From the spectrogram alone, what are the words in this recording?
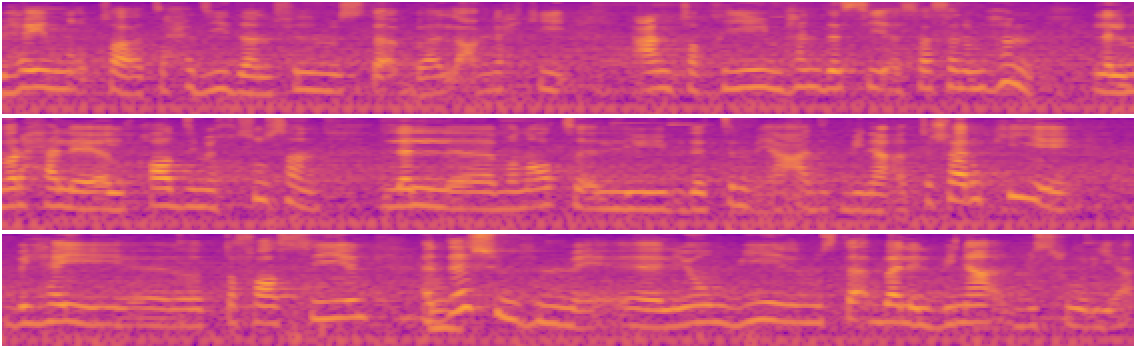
بهي النقطة تحديدا في المستقبل. عم نحكي عن تقييم هندسي أساسا مهم للمرحلة القادمة خصوصا للمناطق اللي بدها يتم إعادة بناء التشاركية بهي التفاصيل. قديش مهمة اليوم بالمستقبل البناء بسوريا؟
